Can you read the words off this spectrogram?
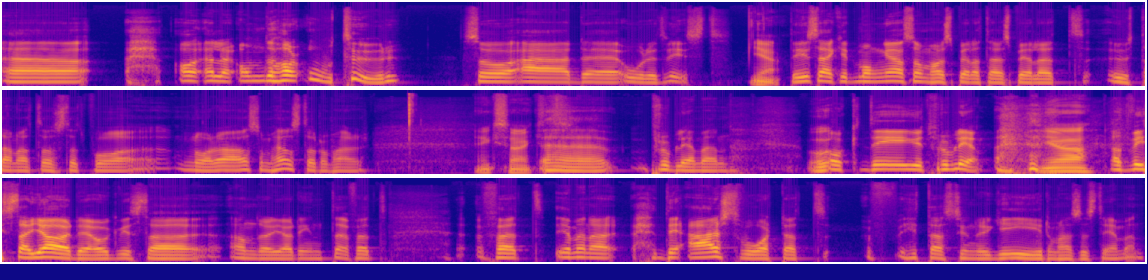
Eh, eller om du har otur så är det orättvist. ja, Det är säkert många som har spelat det här spelet utan att ha stött på några som helst av de här eh, problemen. Och- Och, det är ju ett problem Ja, att vissa gör det och vissa andra gör det inte. För att, för att jag menar, det är svårt att hitta synergi i de här systemen.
